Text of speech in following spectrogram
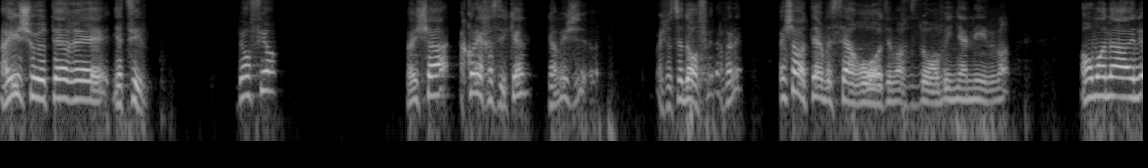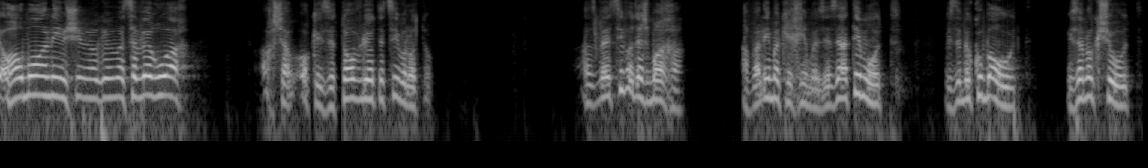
האיש הוא יותר uh, יציב, באופיו. והאישה, הכל יחסי, כן? גם איש, יש יוצא דופן, אבל האישה יותר בסערות, ומחזור, ועניינים, הורמונים, מצבי רוח. עכשיו, אוקיי, זה טוב להיות יציב או לא טוב? אז ביציבות יש ברכה, אבל אם מכריחים את זה, זה אטימות, וזה מקובעות, וזה נוקשות,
